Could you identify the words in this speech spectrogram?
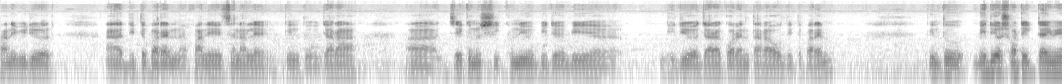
ফানি ভিডিওর দিতে পারেন ফানি চ্যানেলে, কিন্তু যারা যে কোনো শিক্ষণীয় ভিডিও ভিডিও যারা করেন তারাও দিতে পারেন। কিন্তু ভিডিও সঠিক টাইমে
